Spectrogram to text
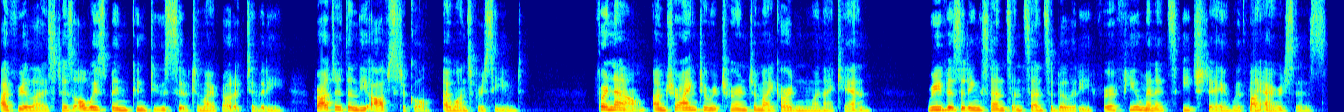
I've realized has always been conducive to my productivity rather than the obstacle I once perceived. For now, I'm trying to return to my garden when I can, revisiting sense and sensibility for a few minutes each day with my irises.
